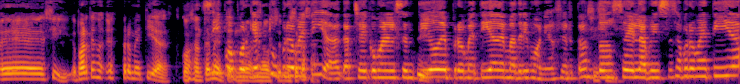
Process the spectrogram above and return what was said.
eh, sí, aparte es prometida Sí, constantemente. pues porque no- es tu no no prometida, ¿cachai? Como en el sentido de prometida de matrimonio, ¿cierto? Sí, sí. Entonces, La Princesa Prometida,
